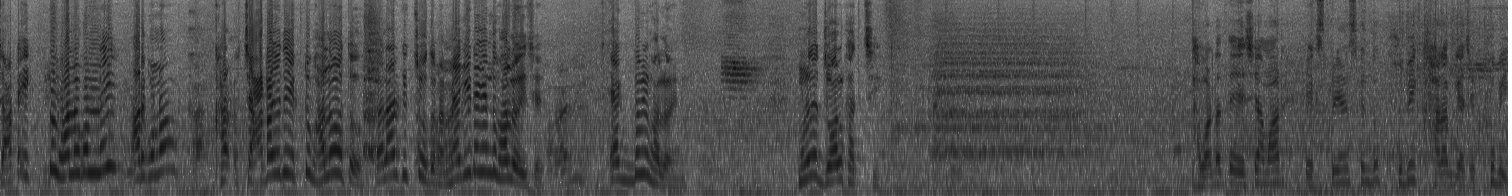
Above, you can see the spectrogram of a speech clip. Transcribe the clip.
চাটা একটু ভালো করলেই আর কোনো চাটা যদি একটু ভালো হতো, তাহলে আর কিচ্ছু হতো না। ম্যাগিটা কিন্তু ভালো হয়েছে। একদমই ভালো হয়নি। মনে হচ্ছে জল খাচ্ছি। ধাবাটাতে এসে আমার এক্সপিরিয়েন্স কিন্তু খুবই খারাপ গেছে খুবই।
